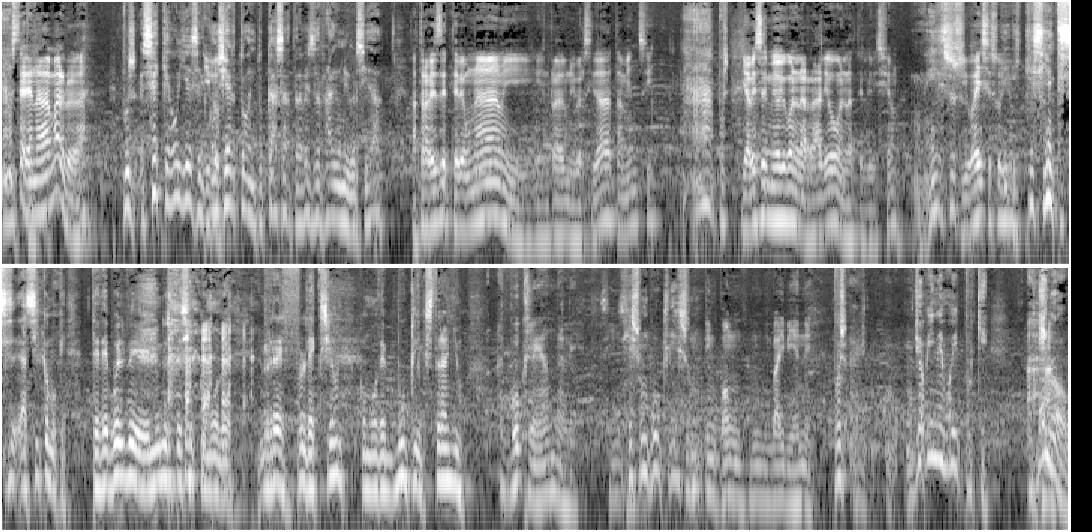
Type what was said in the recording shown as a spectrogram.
No estaría nada mal, ¿verdad? Pues sé que hoy es el concierto en tu casa a través de Radio Universidad. A través de TV UNAM y en Radio Universidad también, sí. Ah, pues. Y a veces me oigo en la radio o en la televisión. Eso es. Y a ese soy yo. ¿Y qué sientes? Así como que te devuelve en una especie como de reflexión, como de bucle extraño. Bucle, ándale. Sí, sí, es un bucle, es un. Ping-pong, va y viene. Pues yo vine hoy porque vengo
